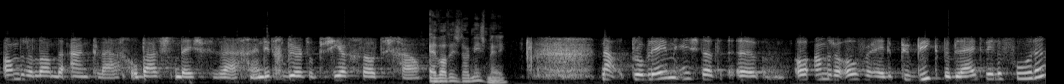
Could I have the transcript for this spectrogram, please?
andere landen aanklagen op basis van deze verdragen. En dit gebeurt op zeer grote schaal. En wat is daar mis mee? Nou, het probleem is dat uh, andere overheden publiek beleid willen voeren...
